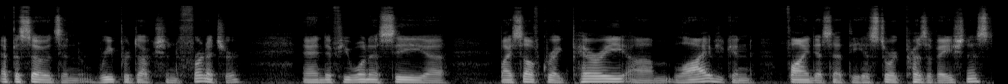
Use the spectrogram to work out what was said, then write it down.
episodes in reproduction furniture. And if you want to see uh, myself, Greg Perry, um, live, you can find us at the Historic Preservationist,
